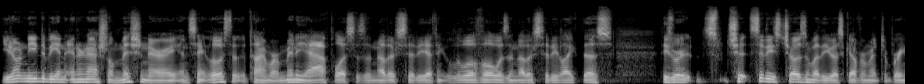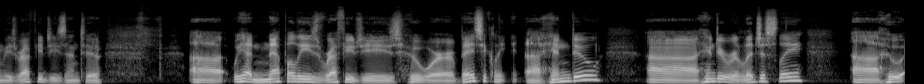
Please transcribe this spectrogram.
you don't need to be an international missionary in St. Louis at the time, or Minneapolis is another city. I think Louisville was another city like this. These were ch- cities chosen by the U.S. government to bring these refugees into. Uh, we had Nepalese refugees who were basically uh, Hindu, uh, Hindu religiously, uh, who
